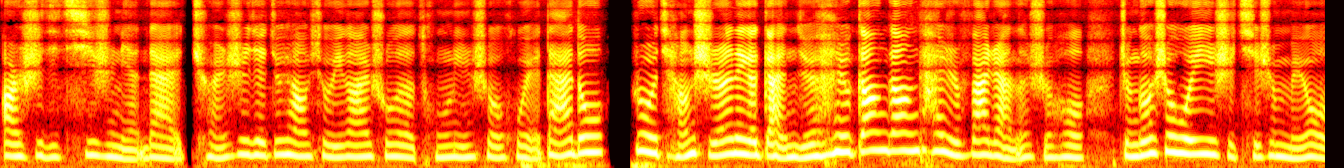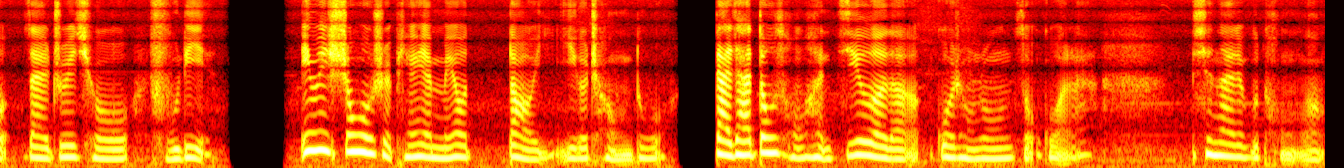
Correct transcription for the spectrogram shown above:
二世纪七十年代，全世界就像秀姨刚才说的丛林社会，大家都弱肉强食的那个感觉，就刚刚开始发展的时候，整个社会意识其实没有在追求福利，因为生活水平也没有到一个程度。大家都从很饥饿的过程中走过来，现在就不同了。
